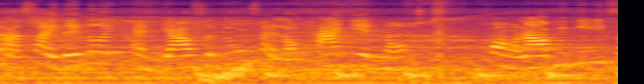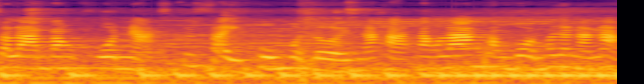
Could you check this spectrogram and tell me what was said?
จะใส่ได้เลยแผ่นยาวสะดุ้งใส่แล้วผ้าเย็นเนาะของเราพี่พี่ๆสลามบางคนน่ะคือใส่คลุมหมดเลยนะคะทั้งล่างทั้งบนเพราะฉะนั้นน่ะ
